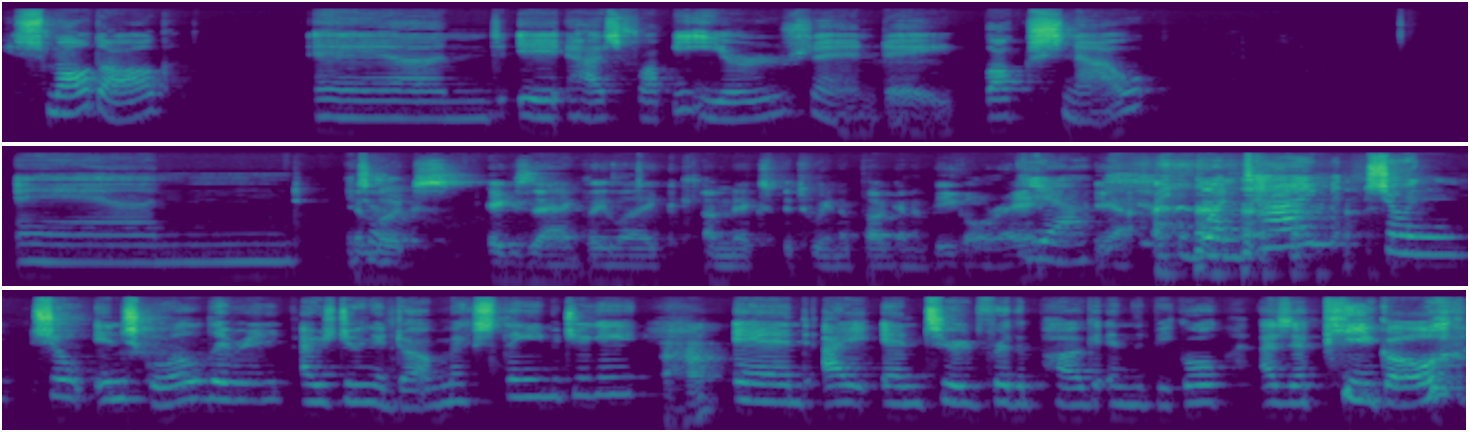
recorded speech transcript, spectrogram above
small dog, and it has floppy ears and a buck snout, and It a, looks exactly like a mix between a pug and a beagle, right? Yeah. Yeah. one time. So in so in school, there were, I was doing a dog mix thingy majiggy, Uh huh. and I entered for the pug and the beagle as a peagle.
